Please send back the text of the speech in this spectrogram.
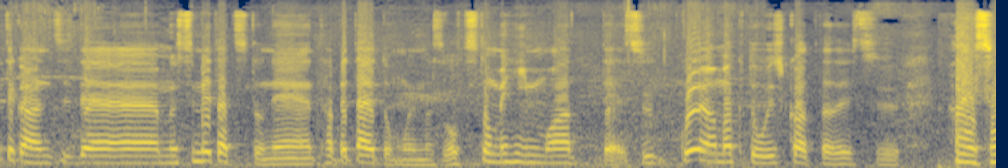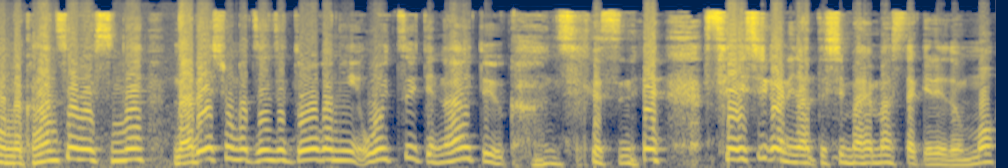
って感じで、娘たちとね、食べたいと思います。お勤め品もあって、すっごい甘くて美味しかったです。はい、そんな感じですね。ナレーションが全然動画に追いついてないという感じですね。静止画になってしまいましたけれども。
